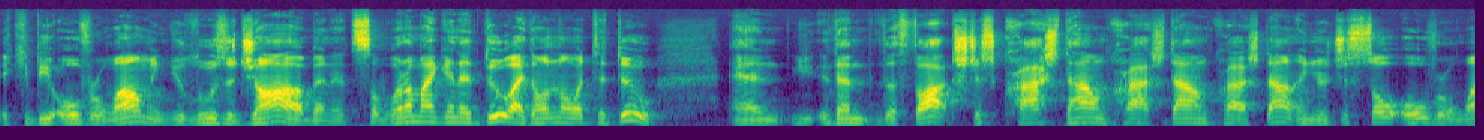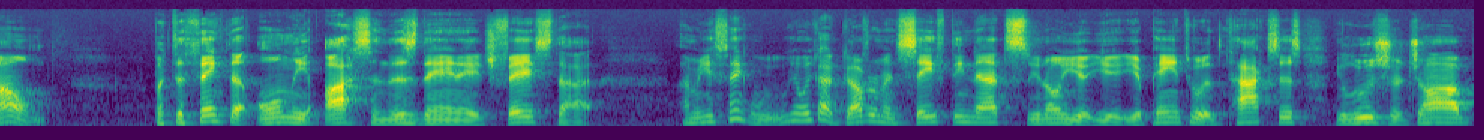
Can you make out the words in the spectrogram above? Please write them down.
It can be overwhelming. You lose a job, and it's what am I gonna do? I don't know what to do, and you, then the thoughts just crash down, crash down, crash down, and you're just so overwhelmed. But to think that only us in this day and age face that, I mean, you think we, we got government safety nets. You know, you, you you pay into it taxes. You lose your job,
